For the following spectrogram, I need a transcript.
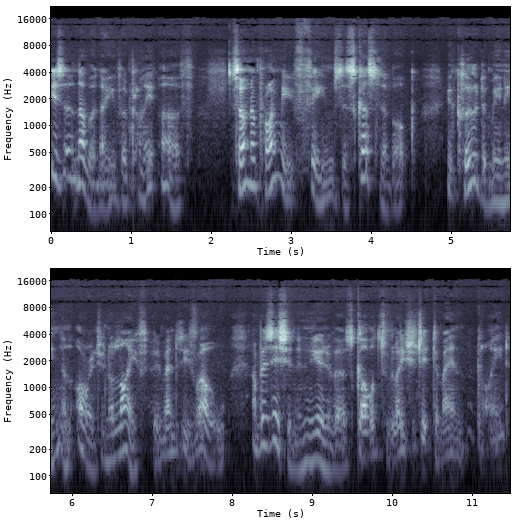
is another name for planet Earth. Some of the primary themes discussed in the book include the meaning and origin of life, humanity's role and position in the universe, God's relationship to mankind,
